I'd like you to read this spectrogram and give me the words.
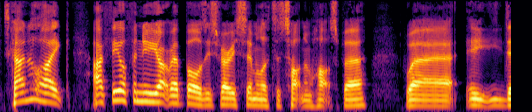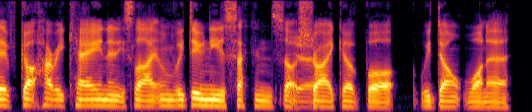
It's kind of like I feel for New York Red Bulls. It's very similar to Tottenham Hotspur, where they've got Harry Kane, and it's like, and we do need a second sort of Yeah. striker, but we don't want to.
